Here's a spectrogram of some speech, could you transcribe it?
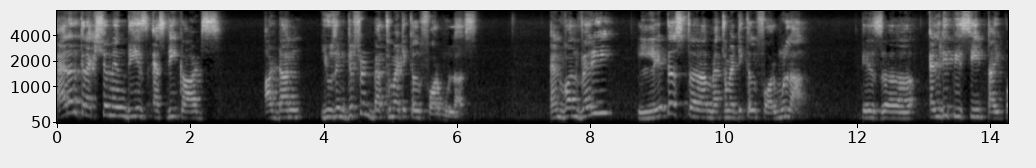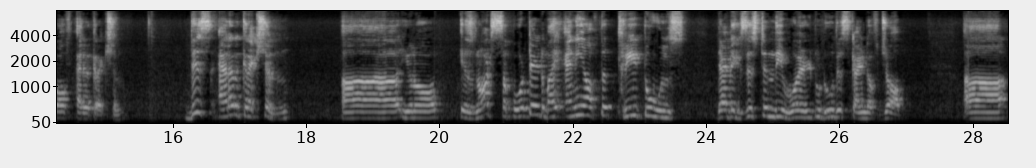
Error correction in these SD cards are done using different mathematical formulas and one very latest uh, mathematical formula is uh, LDPC type of error correction. This error correction, uh, you know, is not supported by any of the three tools that exist in the world to do this kind of job. Uh,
